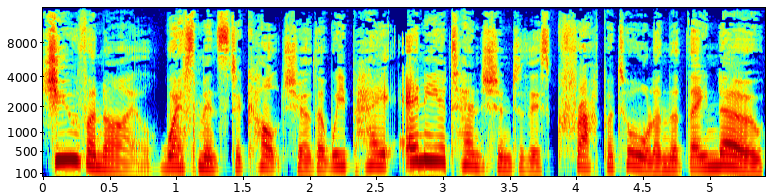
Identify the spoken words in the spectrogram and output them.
juvenile Westminster culture that we pay any attention to this crap at all and that they know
